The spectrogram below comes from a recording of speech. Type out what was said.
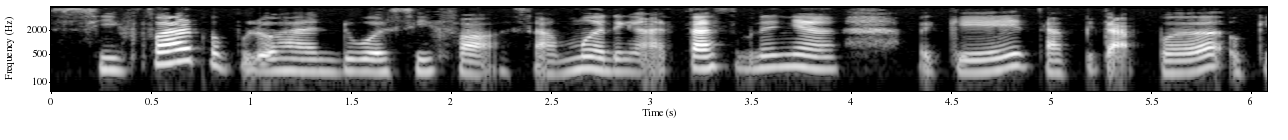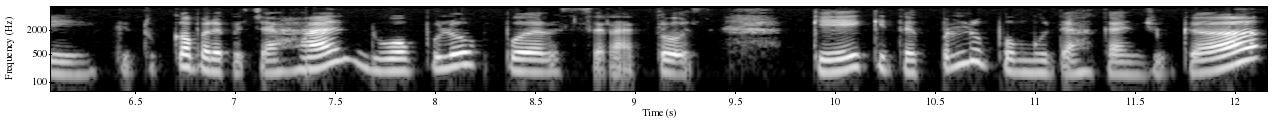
Sifar perpuluhan 2 sifar. Sama dengan atas sebenarnya. Okey, tapi tak apa. Okey, kita tukar pada pecahan 20 per 100. Okey, kita perlu pemudahkan juga.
